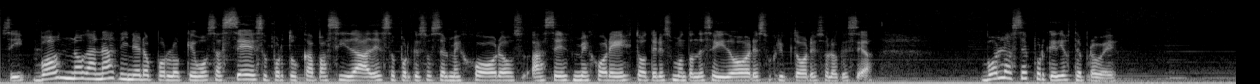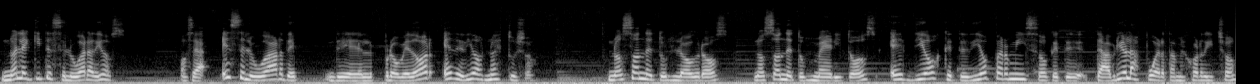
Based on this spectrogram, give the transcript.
¿sí? Vos no ganás dinero por lo que vos haces o por tus capacidades o porque sos el mejor o haces mejor esto o tenés un montón de seguidores, suscriptores o lo que sea. Vos lo haces porque Dios te provee. No le quites el lugar a Dios. O sea, ese lugar del proveedor es de Dios, no es tuyo. No son de tus logros, no son de tus méritos. Es Dios que te dio permiso, que te, te abrió las puertas, mejor dicho,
